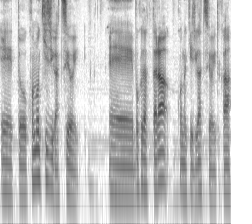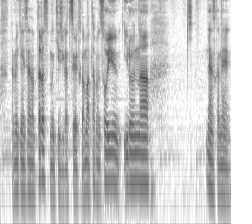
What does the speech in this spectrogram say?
えっ、ー、と、この記事が強い。えー、僕だったらこの記事が強いとかなめけんさんだったらその記事が強いとかまあ多分そういういろんななんですかね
